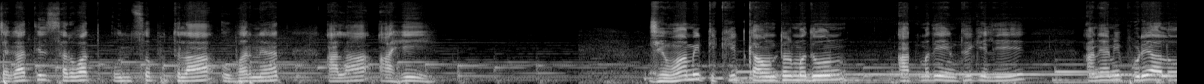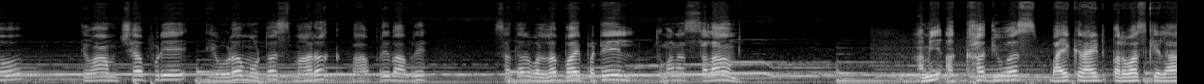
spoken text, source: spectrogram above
जगातील सर्वात उंच पुतळा उभारण्यात आला आहे. जेव्हा मी तिकीट काउंटरमधून आतमध्ये एंट्री केली आणि आम्ही पुढे आलो तेव्हा आमच्या पुढे एवढं मोठं स्मारक बापरे बापरे सरदार वल्लभभाई पटेल तुम्हाला सलाम. आम्ही अख्खा दिवस बाईक राईड प्रवास केला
